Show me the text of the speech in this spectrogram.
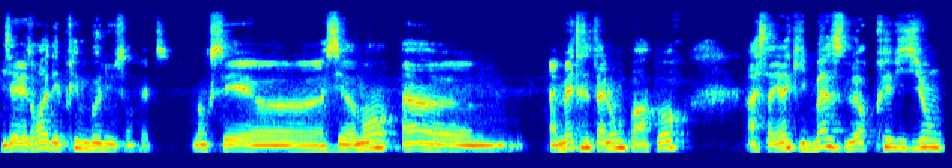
ils avaient droit à des primes bonus en fait. Donc c'est euh, c'est vraiment un euh, un maître étalon par rapport à ça. Il y en a qui basent leurs prévisions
